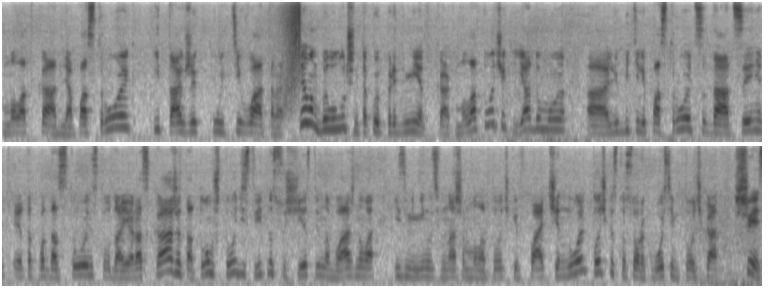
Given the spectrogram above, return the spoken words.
молотка для построек и также культиватора. В целом был улучшен такой предмет, как молоточек. Я думаю, а, любители построиться, да, оценят это по достоинству, да, и расскажет о том, что действительно существенно важного изменилось в нашем молоточке в патче 0.148.6.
